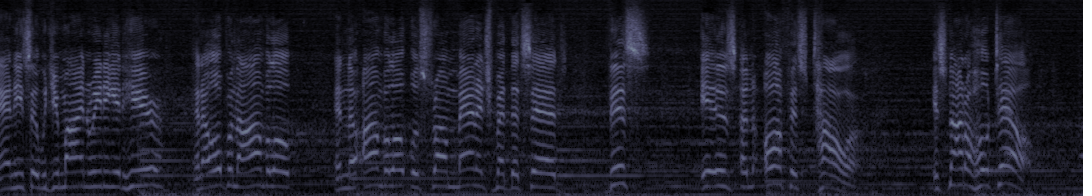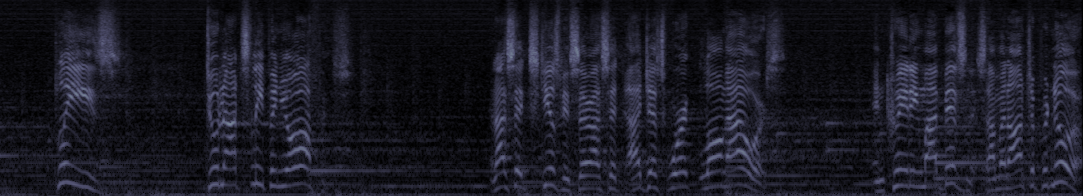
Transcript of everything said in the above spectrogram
And he said, Would you mind reading it here? And I opened the envelope, and the envelope was from management that said, This is an office tower. It's not a hotel. Please do not sleep in your office. And I said, Excuse me, sir. I said, I just work long hours in creating my business. I'm an entrepreneur.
